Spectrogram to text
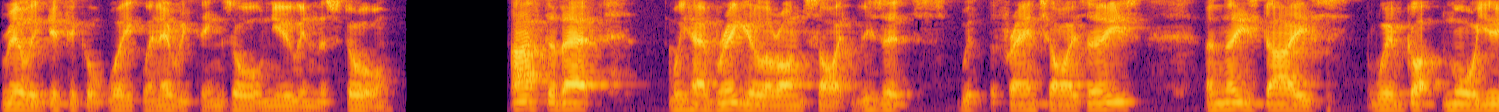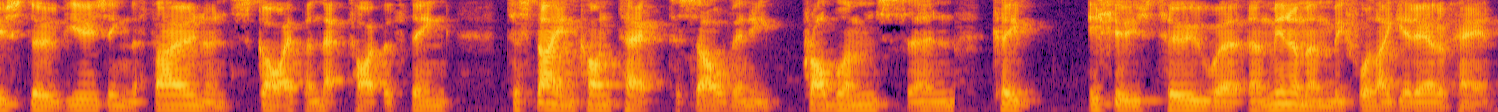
really difficult week when everything's all new in the store. After that, we have regular on site visits with the franchisees. And these days, we've got more used to using the phone and Skype and that type of thing to stay in contact, to solve any problems and keep issues to a minimum before they get out of hand.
